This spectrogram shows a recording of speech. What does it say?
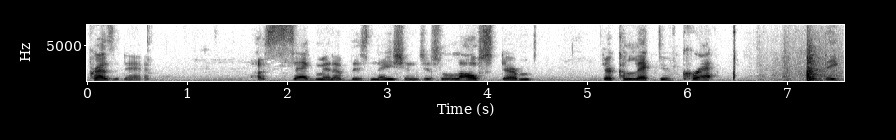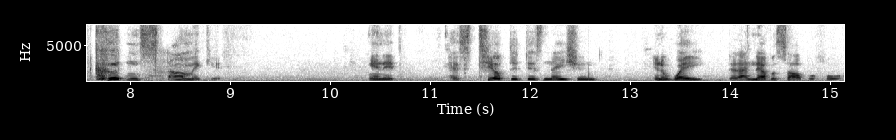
president, a segment of this nation just lost their their collective crap. They couldn't stomach it. And it has tilted this nation in a way that I never saw before.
